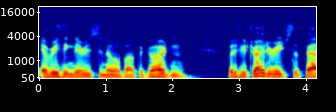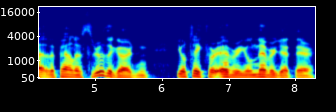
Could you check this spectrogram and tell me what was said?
everything there is to know about the garden. But if you try to reach the, the palace through the garden, you'll take forever. You'll never get there.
